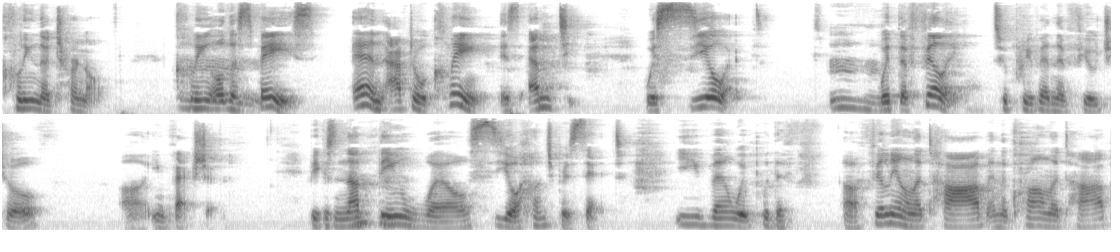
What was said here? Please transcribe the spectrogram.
clean the tunnel, clean all the Mm. space, and after we clean, it's empty. We seal it Mm-hmm. with the filling to prevent the future uh, infection. Because nothing will seal 100%. Even we put the uh, filling on the top and the crown on the top,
